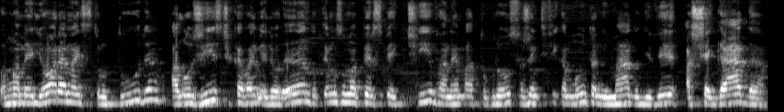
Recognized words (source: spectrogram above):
uma melhora na estrutura, a logística vai melhorando, temos uma perspectiva, né, Mato Grosso, a gente fica muito animado de ver a chegada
